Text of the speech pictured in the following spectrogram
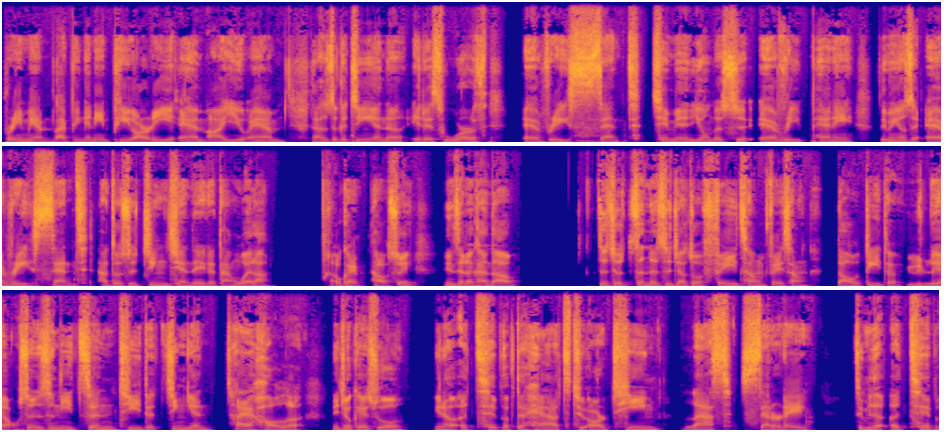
premium 来拼给你 P R E M I U M，但是这个经验呢，it is worth every cent。前面用的是 every penny，这边又是 every cent，它都是金钱的一个单位啦。OK，好，所以你真的看到，这就真的是叫做非常非常。到地的语料，甚至是你整体的经验太好了，你就可以说，you know a tip of the hat to our team last Saturday。这边的 a tip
